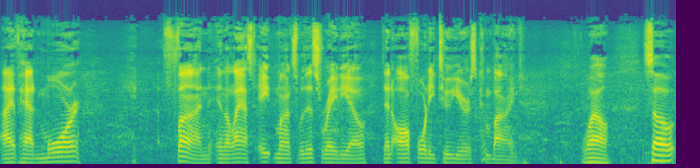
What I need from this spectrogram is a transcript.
I've had more fun in the last eight months with this radio than all 42 years combined. Wow. So,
